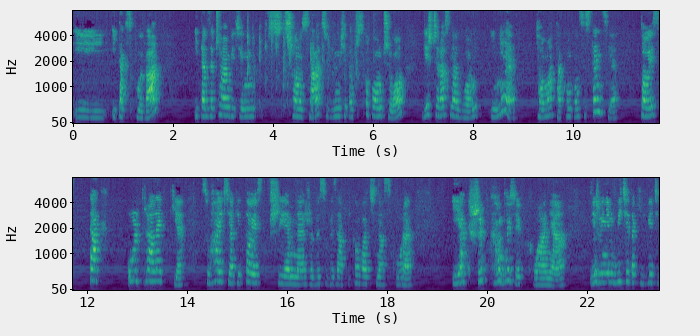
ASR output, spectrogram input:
i, i tak spływa. I tak zaczęłam, wiecie, nim wstrząsać, żeby mi się tam wszystko połączyło. Jeszcze raz na dłoń i nie, to ma taką konsystencję. To jest tak ultra lekkie. Słuchajcie, jakie to jest przyjemne, żeby sobie zaaplikować na skórę i jak szybko to się wchłania. Jeżeli nie lubicie takich, wiecie,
